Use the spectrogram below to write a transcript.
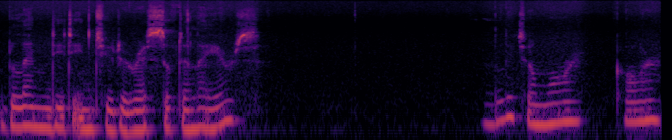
blend it into the rest of the layers. A little more color.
